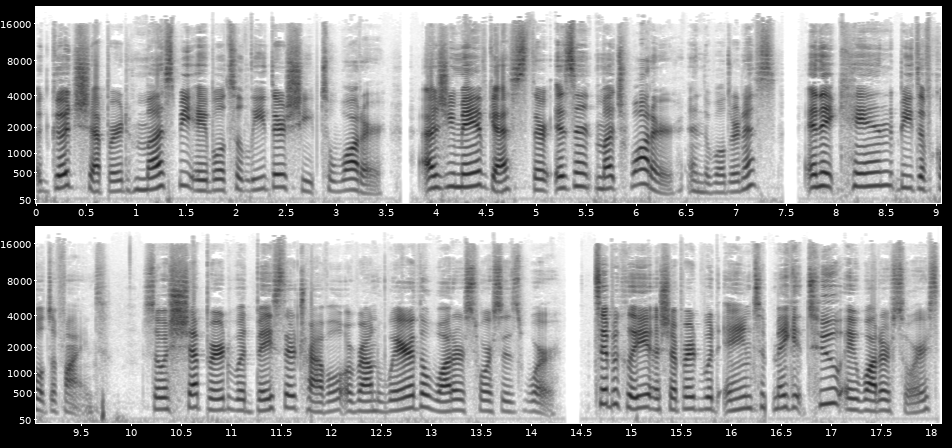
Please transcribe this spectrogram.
a good shepherd must be able to lead their sheep to water. As you may have guessed, there isn't much water in the wilderness, and it can be difficult to find. So a shepherd would base their travel around where the water sources were. Typically, a shepherd would aim to make it to a water source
